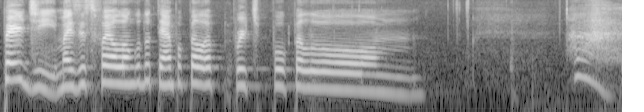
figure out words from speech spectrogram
Perdi, mas isso foi ao longo do tempo pela, por, tipo, pelo... hum, ah,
